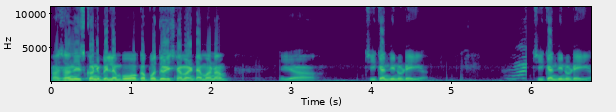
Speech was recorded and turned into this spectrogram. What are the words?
ప్రసాదం తీసుకొని బెల్లం పువ్వు ఒక పొద్దు ఇచ్చినామంటే మనం ఇక చికెన్ తినుడే ఇక. చికెన్ తినుడే ఇక.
